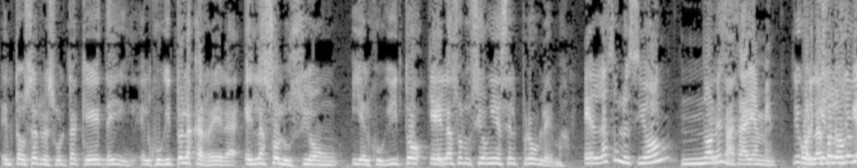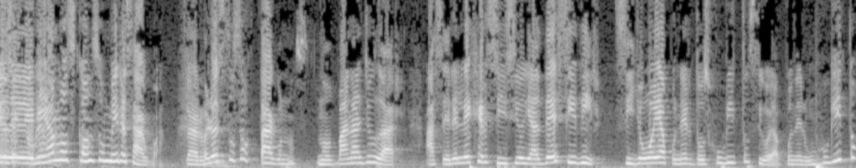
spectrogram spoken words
Entonces resulta que de- el juguito de la carrera es la solución y el juguito ¿Qué? es la solución y es el problema. ¿Es la solución? No Exacto. necesariamente. Digo, porque lo que deberíamos consumir es agua. Claro. Pero estos octágonos nos van a ayudar a hacer el ejercicio y a decidir si yo voy a poner dos juguitos, si voy a poner un juguito,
